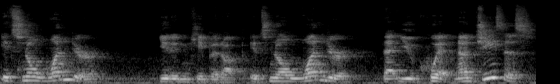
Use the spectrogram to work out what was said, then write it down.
it's no wonder you didn't keep it up. It's no wonder that you quit. Now, Jesus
